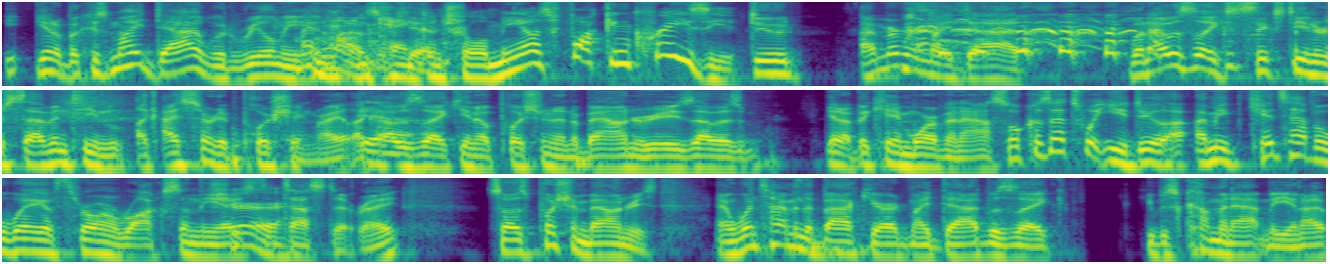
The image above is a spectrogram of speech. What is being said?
you know, because my dad would reel me my in mom can't control me. I was fucking crazy. dude i remember my dad when i was like 16 or 17 like i started pushing right like Yeah. i was like you know pushing into boundaries i was you know became more of an asshole because that's what you do I- i mean kids have a way of throwing rocks on the ice to test it right so i was pushing boundaries. And one time in the backyard my dad was like he was coming at me and i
